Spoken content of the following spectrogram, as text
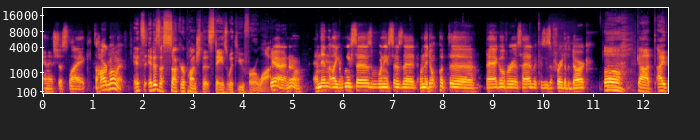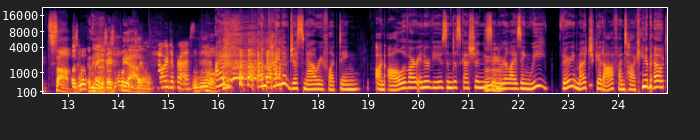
and it's just like it's a hard moment. it's it is a sucker punch that stays with you for a while. Yeah, I know. And then like when he says when he says that when they don't put the bag over his head because he's afraid of the dark, Oh God, I sobbed. Those little in things, those little yeah. details. Now we're depressed. Mhm. Oh. I- I'm kind of just now reflecting on all of our interviews and discussions and Mhm. realizing we very much get off on talking about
